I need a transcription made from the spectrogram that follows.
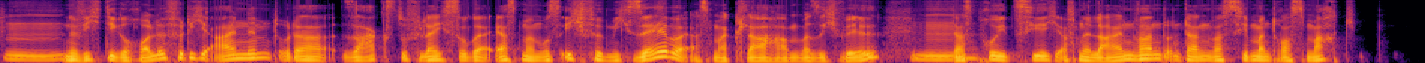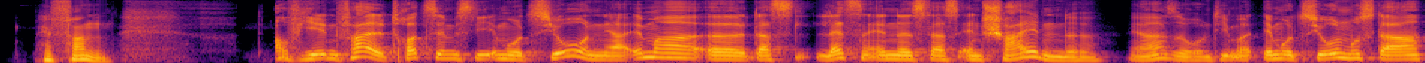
mhm. eine wichtige Rolle für dich einnimmt? Oder sagst du vielleicht sogar, erstmal muss ich für mich selber erstmal klar haben, was ich will. Mhm. Das projiziere ich auf eine Leinwand und dann, was jemand draus macht, have fun. Auf jeden Fall. Trotzdem ist die Emotion ja immer äh, das letzten Endes das Entscheidende. Ja, so. Und die Emotion muss da,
